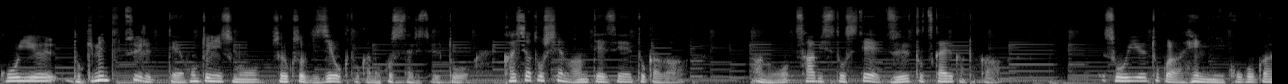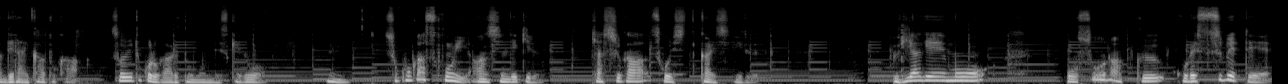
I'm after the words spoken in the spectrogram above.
こういうドキュメントツールって本当にその、それこそ議事録とか残したりすると、会社としての安定性とかがあの、サービスとしてずっと使えるかとか、そういうところは変に広告が出ないかとか、そういうところがあると思うんですけど、うん。そこがすごい安心できる。キャッシュがすごいしっかりしている。売上も、おそらくこれすべて、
